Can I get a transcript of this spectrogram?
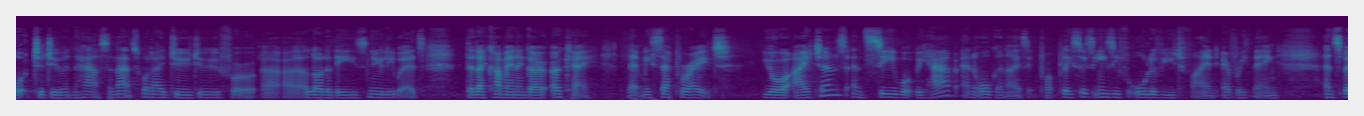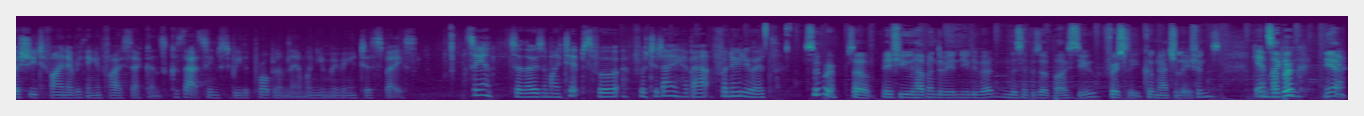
what to do in the house, and that's what I do do for uh, a lot of these newlyweds. That I come in and go, okay, let me separate your items and see what we have and organize it properly. So it's easy for all of you to find everything and especially to find everything in five seconds because that seems to be the problem then when you're moving into space. So yeah so those are my tips for for today about for newlyweds. Super. So if you happen to be a newlywed and this episode applies to you. Firstly congratulations. Get And my second- book yeah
